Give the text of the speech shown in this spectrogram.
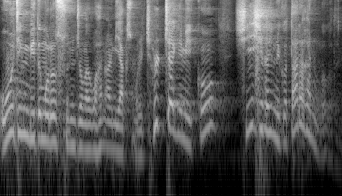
오직 믿음으로 순종하고 하나님의 약속을 철저하게 믿고 신실하게 믿고 따라가는 거거든요.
